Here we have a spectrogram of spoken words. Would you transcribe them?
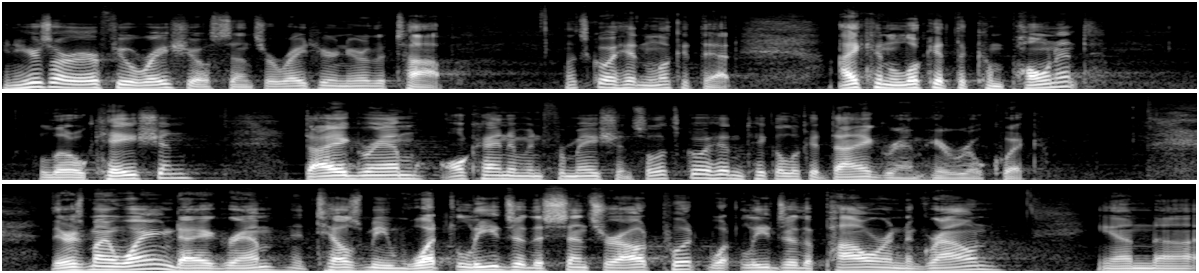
And here's our air fuel ratio sensor right here near the top. Let's go ahead and look at that. I can look at the component, location, diagram, all kind of information. So let's go ahead and take a look at diagram here real quick. There's my wiring diagram. It tells me what leads are the sensor output, what leads are the power and the ground, and uh,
